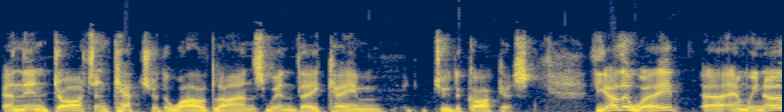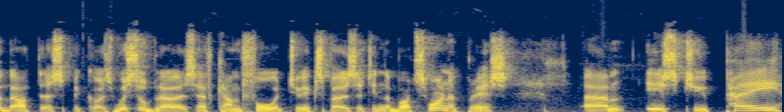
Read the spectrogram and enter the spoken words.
and then dart and capture the wild lions when they came to the carcass. The other way, uh, and we know about this because whistleblowers have come forward to expose it in the Botswana press, um, is to pay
